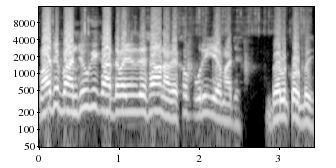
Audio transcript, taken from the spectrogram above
ਮੱਝ ਬਣ ਜਾਊਗੀ ਕੱਦ ਵਜਨ ਦੇ ਹਿਸਾਬ ਨਾਲ ਵੇਖੋ ਪੂਰੀ ਆ ਮੱਝ। ਬਿਲਕੁਲ ਬਈ।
